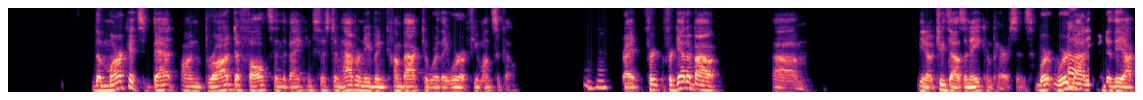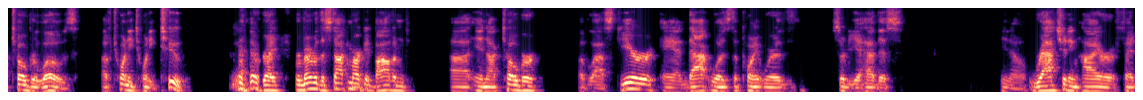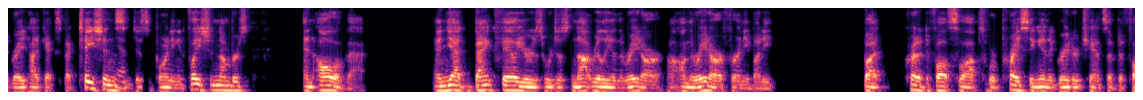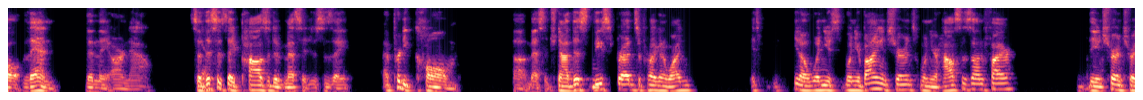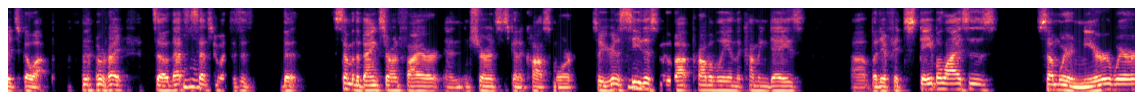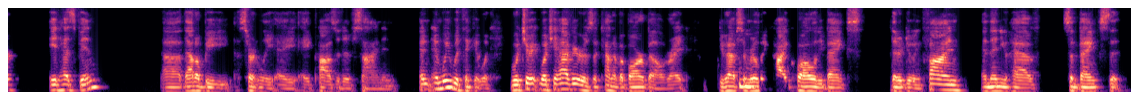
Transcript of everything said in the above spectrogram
the market's bet on broad defaults in the banking system haven't even come back to where they were a few months ago. Mhm. Right? For, forget about um, you know 2008 comparisons. We're we're Oh. not even to the October lows of 2022. Yeah. right? Remember the stock market bottomed uh, in October of last year, and that was the point where sort of you had this, you know, ratcheting higher of Fed rate hike expectations Yeah. and disappointing inflation numbers, and all of that. And yet, bank failures were just not really in the radar uh, on the radar for anybody. But credit default swaps were pricing in a greater chance of default then than they are now. So Yeah. this is a positive message. This is a a pretty calm uh, message. Now this Mm. these spreads are probably going to widen. It's you know when you when you're buying insurance when your house is on fire, the insurance rates go up, right? So that's Mhm. essentially what this is. The some of the banks are on fire and insurance is going to cost more. So you're going to see Mhm. this move up probably in the coming days. Uh, but if it stabilizes somewhere near where it has been, uh, that'll be certainly a a positive sign. And and and we would think it would. What you what you have here is a kind of a barbell, right? You have some Mhm. really high quality banks that are doing fine, and then you have some banks that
